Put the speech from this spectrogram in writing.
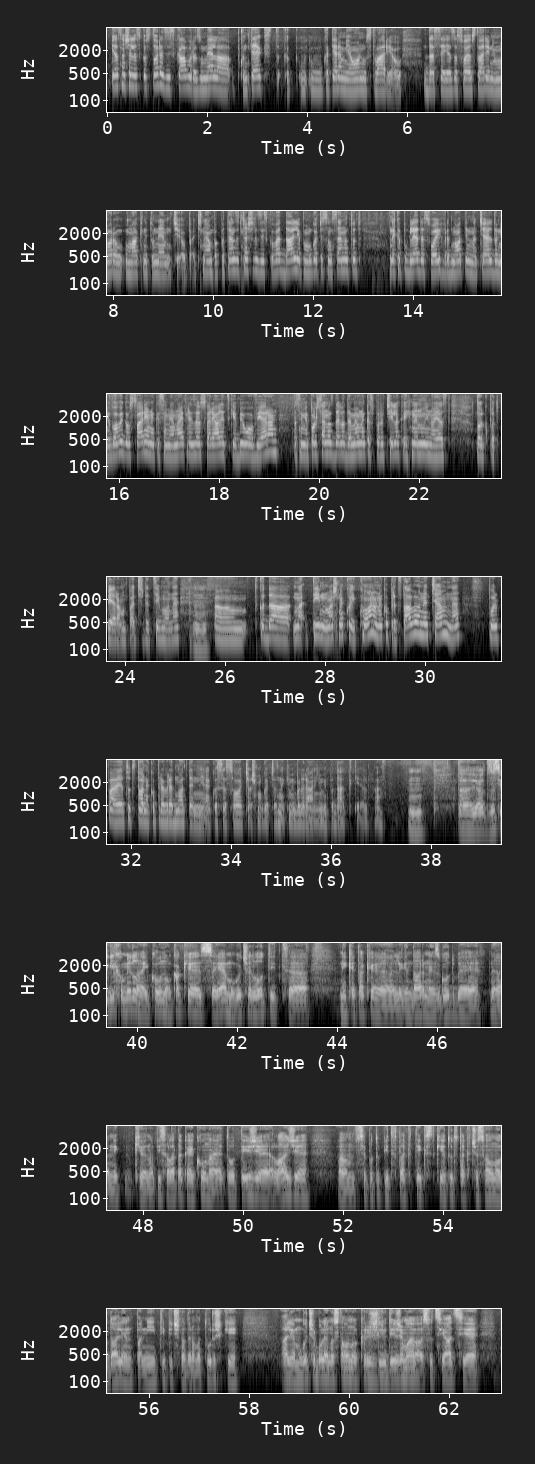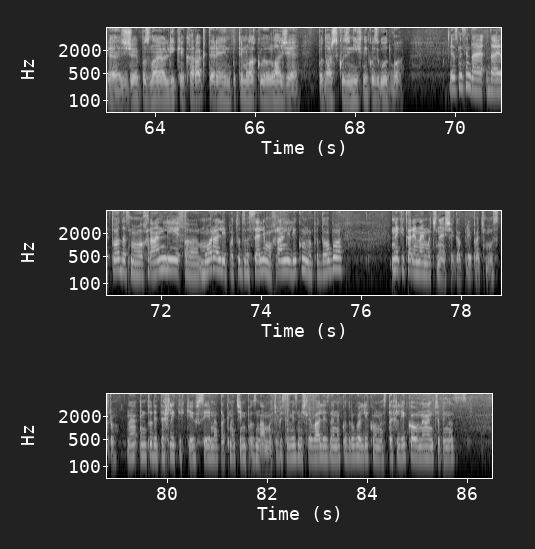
jaz sem šele skozi to raziskavo razumela kontekst, v, v katerem je on ustvarjal da se je za svoje ustvarjanje moral umakniti v Nemčijo. Pač, ne? Ampak potem začneš raziskovati dalje, pa mogoče sem vseeno tudi nekaj pogleda svojih vrednot in načel do njegovega ustvarjanja, ker sem je najprej za ustvarjalec, ki je bil oviran, pa se mi je pol vseeno zdelo, da je imel neka sporočila, ki jih ne nujno jaz toliko podpiram. Pač, recimo, ne? um, tako da na, ti imaš neko ikono, neko predstavo o nečem. Ne? Pol pa je tudi to neko prevrednotenje, ko se soočaš mogoče z nekimi bolj realnimi podatki. Mm. Uh, ja, zdaj si jih omenila ikono, kako se je mogoče lotiti uh, neke take legendarne zgodbe, uh, nek, ki jo je napisala taka ikona. Je to težje, lažje um, se potopiti v tak tekst, ki je tudi tako časovno oddaljen, pa ni tipično dramaturški. Ali je mogoče bolj enostavno, ker že ljudje že imajo asociacije, eh, že poznajo like, karaktere in potem lahko lažje podaš skozi njih neko zgodbo. Jaz mislim, da je, da je to, da smo ohranili, uh, morali pa tudi z veseljem ohranili likovno podobo, nekaj, kar je najmočnejšega pri pač mostru. Ne? In tudi teh likih, ki jih vsi na tak način poznamo. Če bi se mi izmišljali zdaj neko drugo likovnost teh likov, ne vem, če bi nas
